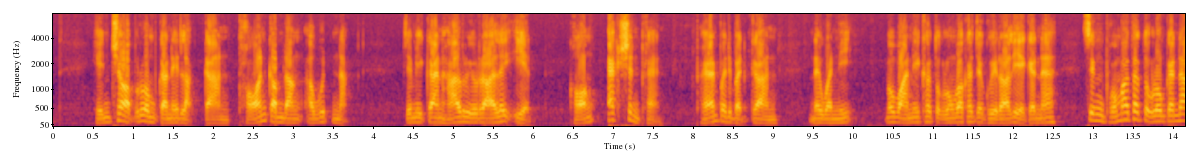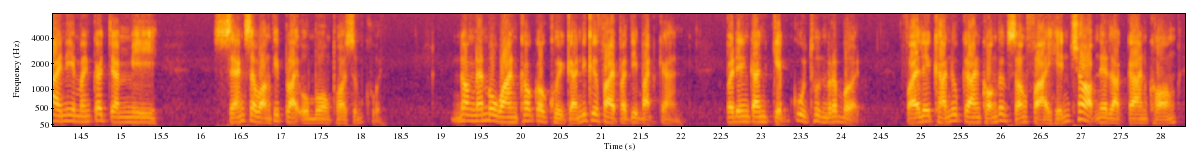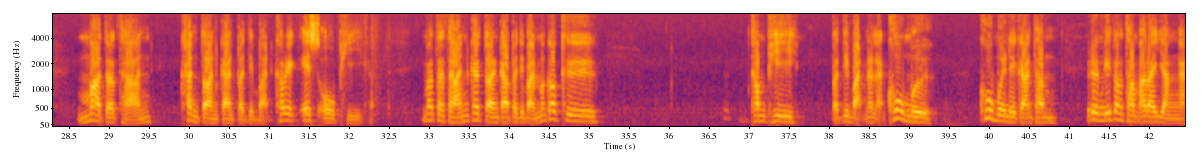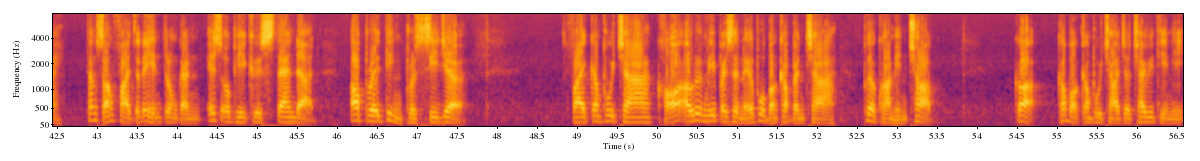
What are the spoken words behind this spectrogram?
เห็นชอบร่วมกันในหลักการถอนกำลังอาวุธหนัก จะมีการหารือรายละเอียด ของ Action Plan แผนปฏิบัติการในวันนี้ เมื่อวานนี้เขาตกลงว่าเขาจะคุยรายละเอียดกันนะ ซึ่งผมว่าถ้าตกลงกันได้นี่มันก็จะมีแสงสว่างที่ปลายอุโมงค์พอสมควร นอกนั้นเมื่อวานเขาก็คุยกันนี่คือฝ่ายปฏิบัติการ ประเด็นการเก็บกู้ทุนระเบิด ฝ่ายเลขานุการของทั้งสองฝ่ายเห็นชอบในหลักการของมาตรฐานขั้นตอนการปฏิบัติเขาเรียก SOP ครับมาตรฐานขั้นตอนการปฏิบัติมันก็คือ คัมภีปฏิบัตินั่นแหละ คู่มือ คู่มือในการทำเรื่องนี้ต้องทำอะไรอย่างไง ทั้งสองฝ่ายจะได้เห็นตรงกัน SOP คือ Standard Operating Procedure ฝ่ายกัมพูชาขอเอาเรื่องนี้ไปเสนอผู้บังคับบัญชาเพื่อความเห็นชอบ ก็เขาบอกกัมพูชาจะใช้วิธีนี้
